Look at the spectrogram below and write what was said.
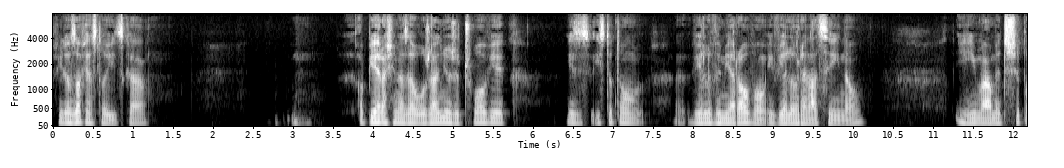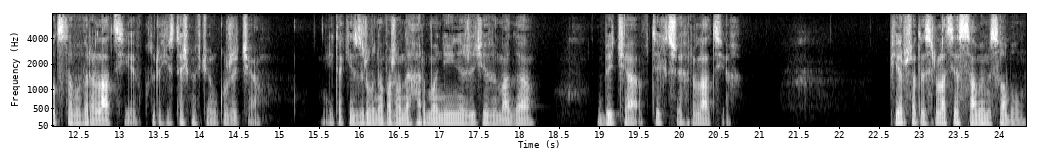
filozofia stoicka opiera się na założeniu, że człowiek jest istotą wielowymiarową i wielorelacyjną i mamy trzy podstawowe relacje, w których jesteśmy w ciągu życia. I takie zrównoważone, harmonijne życie wymaga bycia w tych trzech relacjach. Pierwsza to jest relacja z samym sobą,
